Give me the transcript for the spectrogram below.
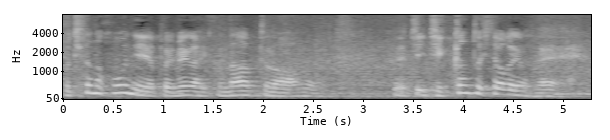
そちらの方にやっぱり目がいくなっていうのはもう実感として分かりますね。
